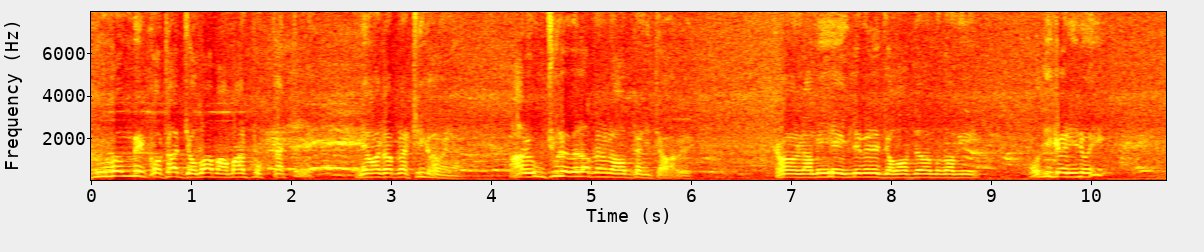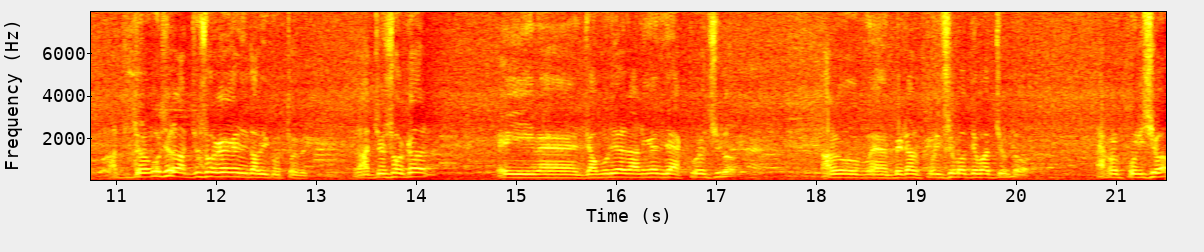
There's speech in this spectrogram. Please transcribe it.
দুর্গম্ভীর কথার জবাব আমার পক্ষার্থে নেওয়াটা আপনার ঠিক হবে না। আরও উঁচু লেভেলে আপনার জবাবটা নিতে হবে। কারণ আমি এই লেভেলে জবাব দেওয়ার মতো আমি অধিকারী নই। আর দ্বিতীয় বছর রাজ্য সরকারের কাছে দাবি করতে হবে। রাজ্য সরকার এই জামুরিয়া রানীগঞ্জ এক করেছিল আরও বেটার পরিষেবা দেওয়ার জন্য। এখন পরিষেবা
